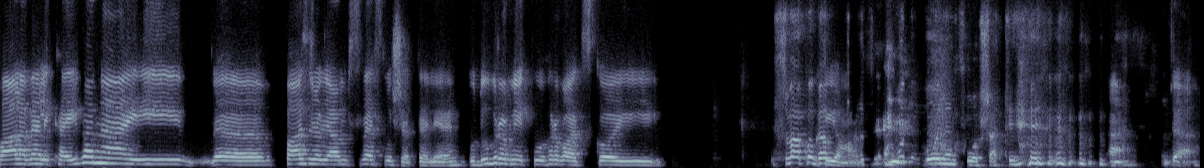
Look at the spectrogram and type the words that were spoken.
Hvala velika Ivana i e, pozdravljam sve slušatelje u Dubrovniku, u Hrvatskoj i Svakoga bude bolje slušati. da, da.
